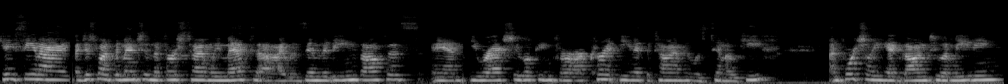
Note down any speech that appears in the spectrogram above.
Casey and I, I just wanted to mention the first time we met, uh, I was in the dean's office, and you were actually looking for our current dean at the time, who was Tim O'Keefe. Unfortunately, he had gone to a meeting.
